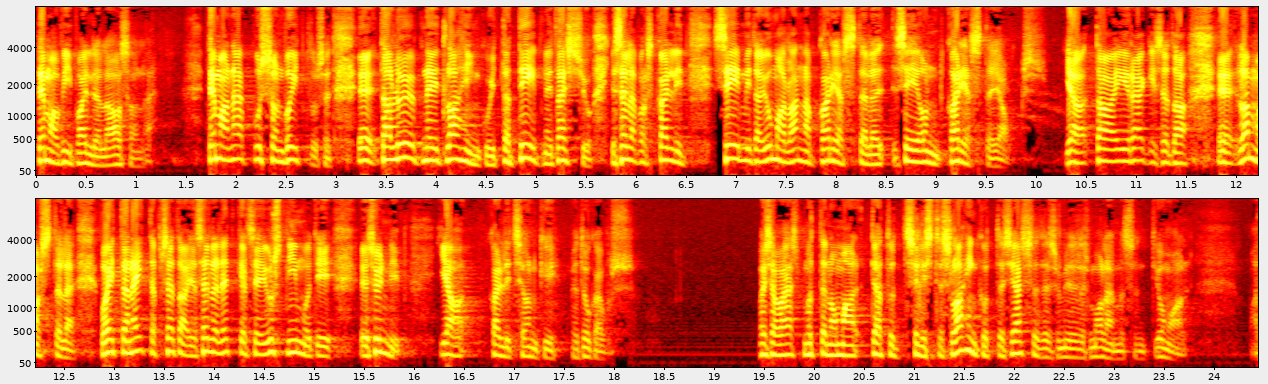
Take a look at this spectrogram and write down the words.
tema viib haljale aasale tema näeb, kus on võitlused, eh, ta lööb neid lahinguid, ta teeb neid asju ja sellepärast, kallid, see, mida jumal annab karjastele, see on karjaste jaoks ja ta ei räägi seda eh, lammastele, vaid ta näitab seda ja sellel hetkel see just niimoodi eh, sünnib. ja kallid, see ongi meie tugevus. ma ise vahest mõtlen oma teatud sellistes lahingutes ja asjades, milles ma olen, mõtlesin, et jumal, ma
